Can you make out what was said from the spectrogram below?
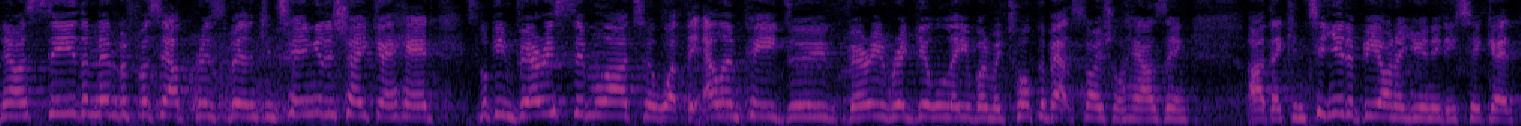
Now, I see the member for South Brisbane continue to shake her head. It's looking very similar to what the LNP do very regularly when we talk about social housing. Uh, they continue to be on a unity ticket.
